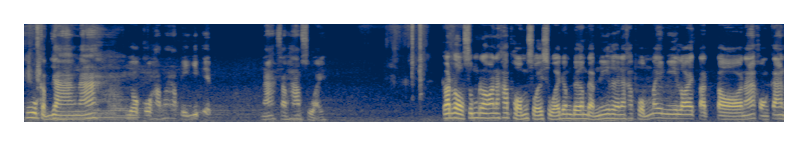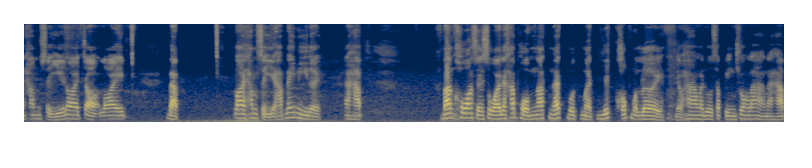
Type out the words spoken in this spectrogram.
คู่กับยางนะ โยโกฮาม่าปียี่สิบเอ็ด นะสภาพสวย กระโหลกซุ้มล้อนะครับ ผมสวยๆเดิมๆแบบนี้เลยนะครับ ผมไม่มีรอยตัดต่อนะของการทำสีรอยเจาะรอยแบบรอยทำสีครับ ไม่มีเลยนะครับ บางโคนสวยๆเลยครับ ผมน็อตเน็ตหมุดเหมือดยึดครบหมดเลยเดี๋ยวพามาดูสปริงช่วงล่างนะครับ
